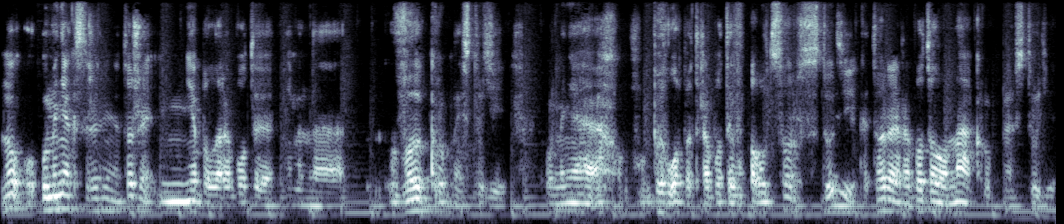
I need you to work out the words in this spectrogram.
ну, у меня, к сожалению, тоже не было работы именно в крупной студии. У меня был опыт работы в аутсорс-студии, которая работала на крупную студию.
